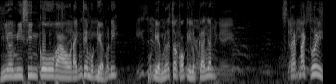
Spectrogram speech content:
Mi ơi, Mi xin cô vào đánh thêm một điểm nữa đi. Một điểm nữa cho có kỷ lục cá nhân. Step back three.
